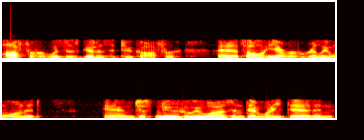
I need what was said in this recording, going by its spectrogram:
offer was as good as a Duke offer. And that's all he ever really wanted, and just knew who he was and did what he did. And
